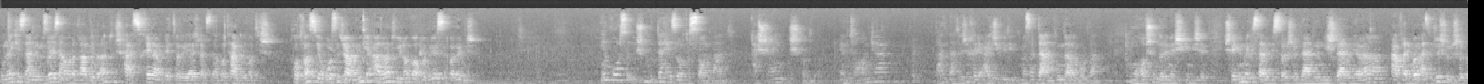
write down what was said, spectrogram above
اونایی که زن روزای زمان قبل دارن توش هست. خیلی هم اطلاعیش هست با تبلیغاتش. پتاس یا قرص جوانی که الان تو ایران گاهی استفاده میشه. این قرص ایشون ده هزار تا سالمند. قشنگ گوش امتحان کرد. بعد نتایج خیلی عجیبی دید. مثلا دندون در آوردن. موهاشون داره مشکی میشه. شنیدیم که سر 20 سالشون دندون نیش در میارن اولین بار از اینجا شروع شد.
